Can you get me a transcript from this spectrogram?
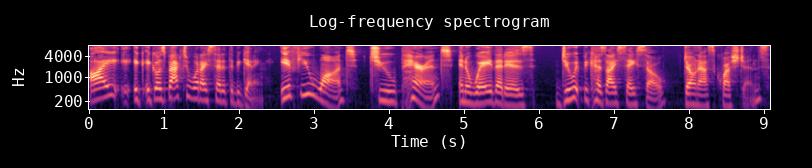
I it, it goes back to what I said at the beginning. If you want to parent in a way that is do it because I say so, don't ask questions,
